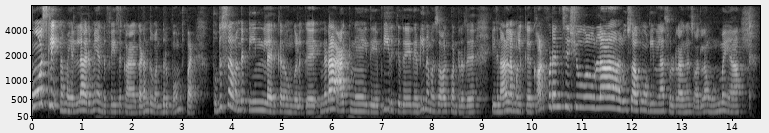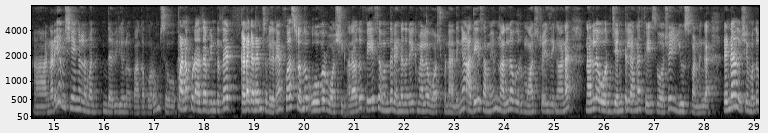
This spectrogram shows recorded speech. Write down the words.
மோஸ்ட்லி நம்ம எல்லாருமே அந்த ஃபேஸை க கடந்து வந்திருப்போம். பட் புதுசாக வந்து டீனில் இருக்கிறவங்களுக்கு என்னடா ஆக்னே இது எப்படி இருக்குது? இது எப்படி நம்ம சால்வ் பண்ணுறது இதனால் நம்மளுக்கு கான்ஃபிடென்ஸ் இஷ்யூலாம் லூஸ் ஆகும் அப்படின்லாம் சொல்கிறாங்க ஸோ அதெல்லாம் உண்மையாக நிறைய விஷயங்கள் நம்ம இந்த வீடியோவில் பார்க்க போகிறோம் ஸோ பண்ணக்கூடாது அப்படின்றத கடகடன்னு சொல்லிடுறேன். ஃபர்ஸ்ட் வந்து ஓவர் வாஷிங் அதாவது ஃபேஸை வந்து ரெண்டு தடவைக்கு மேலே வாஷ் பண்ணாதீங்க. அதே சமயம் நல்ல ஒரு மாய்ஸ்சரைசிங்கான நல்ல ஒரு ஜென்டிலான ஃபேஸ் வாஷை யூஸ் பண்ணுங்கள் ரெண்டாவது விஷயம் வந்து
